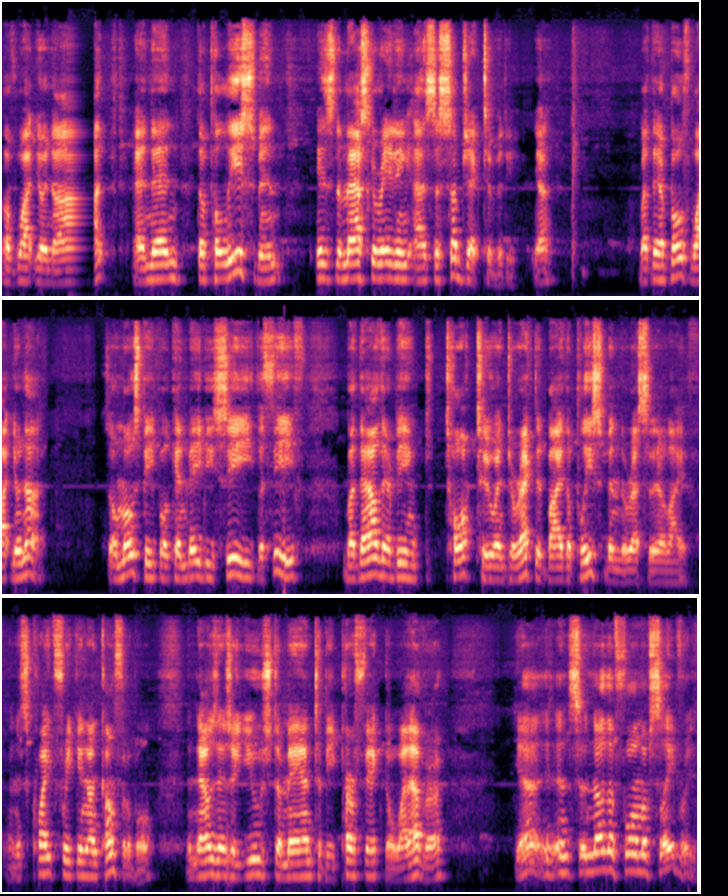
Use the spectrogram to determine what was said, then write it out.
of what you're not, and then the policeman is the masquerading as the subjectivity. Yeah, but they're both what you're not. So most people can maybe see the thief, but now they're being talked to and directed by the policeman the rest of their life, and it's quite freaking uncomfortable. And now there's a huge demand to be perfect or whatever. Yeah, it's another form of slavery.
